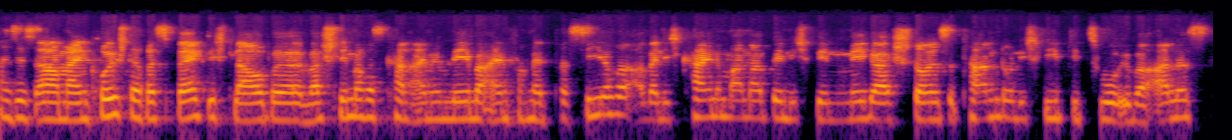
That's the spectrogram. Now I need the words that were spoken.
Es ist auch mein größter Respekt. Ich glaube, was Schlimmeres kann einem im Leben einfach nicht passieren. Aber wenn ich keine Mama bin, ich bin mega stolze Tante und ich liebe die zwei über alles.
